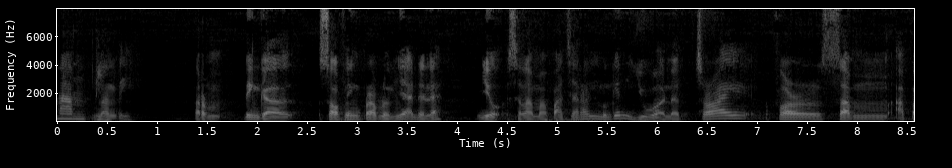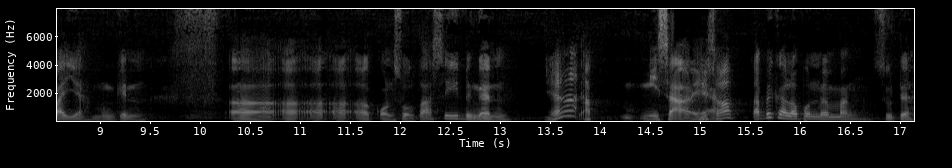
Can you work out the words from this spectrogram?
nanti. nanti. Tinggal solving problemnya adalah yuk selama pacaran mungkin you wanna try for some apa ya mungkin uh, uh, uh, uh, uh, konsultasi dengan Ya, misal ya. Misal. Tapi kalaupun memang sudah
